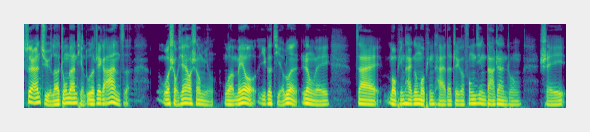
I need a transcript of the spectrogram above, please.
虽然举了中端铁路的这个案子。我首先要声明，我没有一个结论认为，在某平台跟某平台的这个封禁大战中，谁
